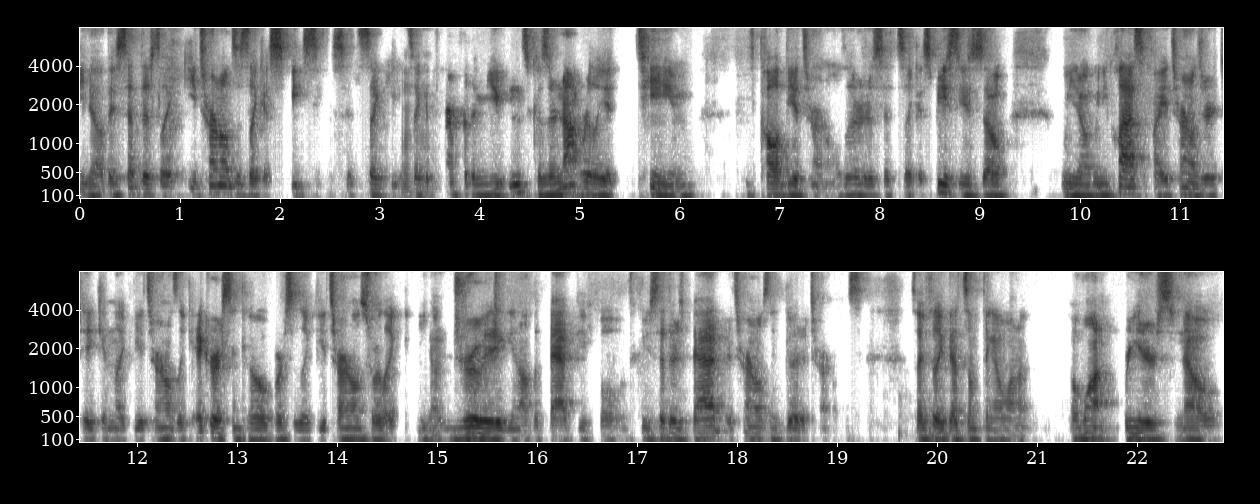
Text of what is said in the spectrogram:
you know, they said there's like Eternals is like a species. It's like it's mm-hmm. like a mm-hmm. term for the mutants because they're not really a team it's called the Eternals. They're just it's like a species. So you know when you classify Eternals, you're taking like the Eternals like Ikaris and Co. versus like the Eternals who are like you know Druig, and all the bad people. You said there's bad Eternals and good Eternals. So I feel like that's something I want to I want readers to know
